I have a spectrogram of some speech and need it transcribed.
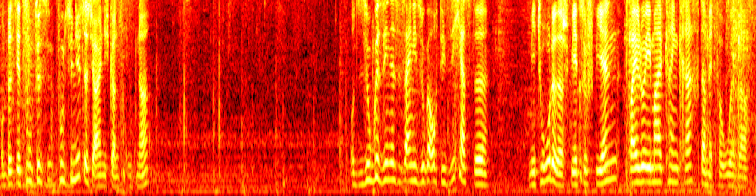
Und bis jetzt fun funktioniert das ja eigentlich ganz gut, ne? Und so gesehen ist es eigentlich sogar auch die sicherste Methode, das Spiel zu spielen, weil du eben halt keinen Krach damit verursachst.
